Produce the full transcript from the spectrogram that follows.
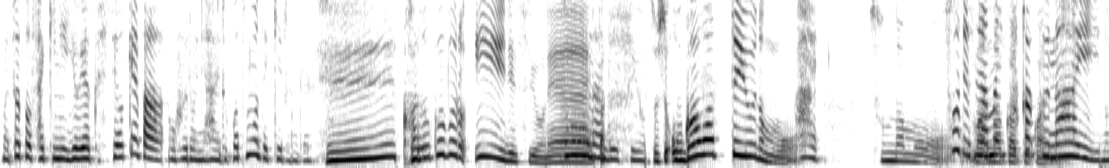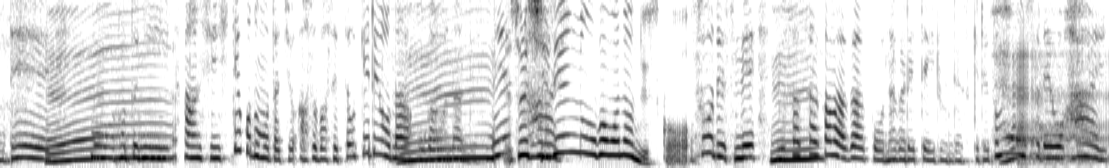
まあ、ちょっと先に予約しておけばお風呂に入ることもできるんです。へえ、家族風呂いいですよね。そうなんですよ。そして小川っていうのも。はい。そんなもうそうですねあまり深くないのでもう本当に安心して子どもたちを遊ばせておけるような小川なんですね。それ自然の小川なんですか、はい、そうですね。与笹川がこう流れているんですけれどもそれをはい引き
